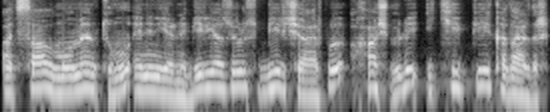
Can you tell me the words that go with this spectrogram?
açısal momentumu n'in yerine 1 yazıyoruz. 1 çarpı h bölü 2 pi kadardır.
